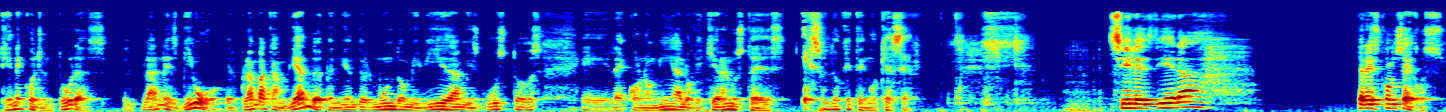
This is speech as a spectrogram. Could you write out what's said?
tiene coyunturas, el plan es vivo, el plan va cambiando dependiendo del mundo, mi vida, mis gustos, eh, la economía, lo que quieran ustedes. Eso es lo que tengo que hacer. Si les diera tres consejos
